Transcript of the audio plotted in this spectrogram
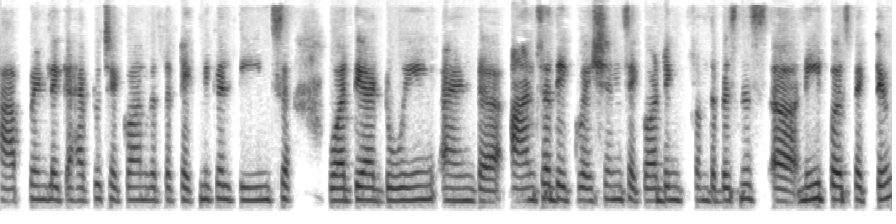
happened? Like I have to check on with the technical teams what they are doing and uh, answer their questions according from the business uh, need perspective.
